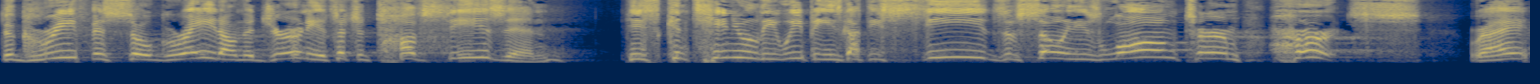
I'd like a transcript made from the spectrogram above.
the grief is so great on the journey. It's such a tough season He's continually weeping. He's got these seeds of sowing, these long term hurts, right?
